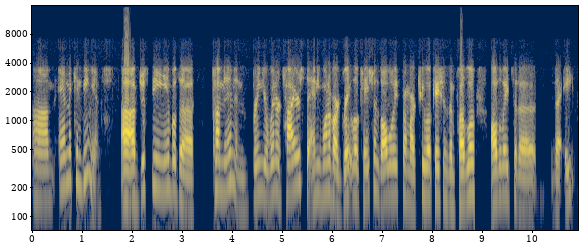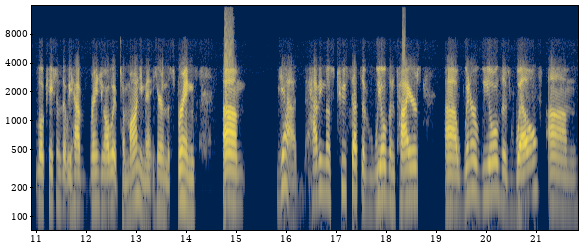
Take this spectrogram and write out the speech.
um, and the convenience uh, of just being able to come in and bring your winter tires to any one of our great locations, all the way from our two locations in Pueblo, all the way to the the eight locations that we have, ranging all the way up to Monument here in the Springs. Um, yeah, having those two sets of wheels and tires, uh, winter wheels as well, um,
